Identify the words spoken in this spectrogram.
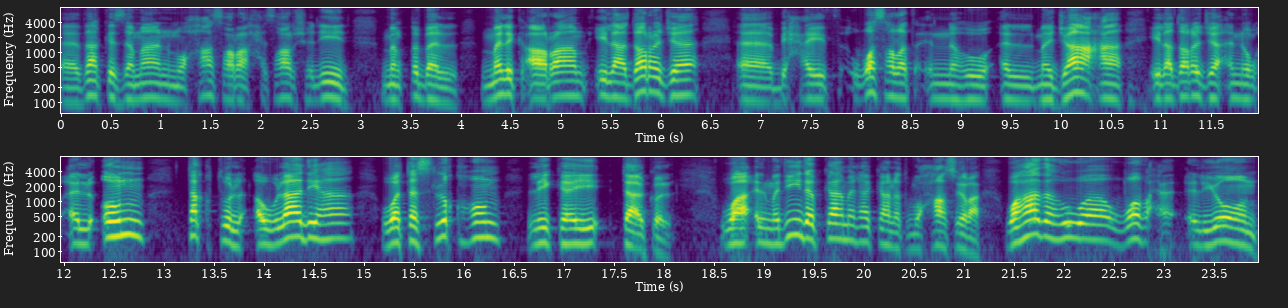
آه، ذاك الزمان محاصرة حصار شديد من قبل ملك آرام إلى درجة آه، بحيث وصلت إنه المجاعة إلى درجة إنه الأم تقتل أولادها وتسلقهم لكي تأكل. والمدينة بكاملها كانت محاصرة. وهذا هو وضع اليوم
